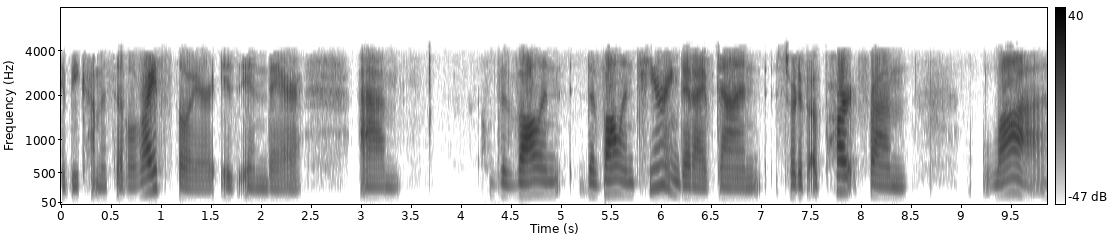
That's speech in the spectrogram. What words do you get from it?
to become a civil rights lawyer is in there. Um, the volun- the volunteering that I've done, sort of apart from law,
